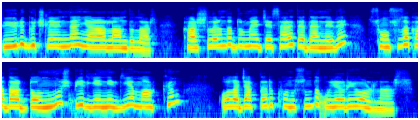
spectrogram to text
büyülü güçlerinden yararlandılar. Karşılarında durmaya cesaret edenleri sonsuza kadar donmuş bir yenilgiye mahkum olacakları konusunda uyarıyorlar.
